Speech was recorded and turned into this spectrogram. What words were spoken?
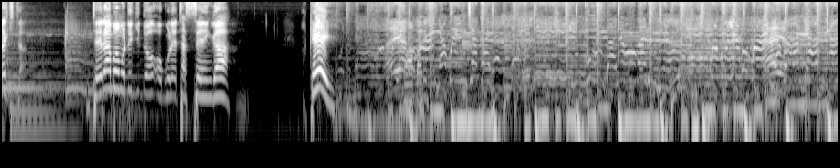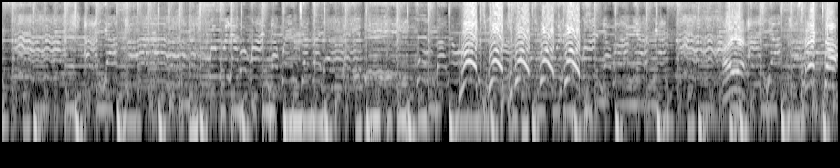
selector nteeramu omudigido oguleta senga. Okay Selector,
